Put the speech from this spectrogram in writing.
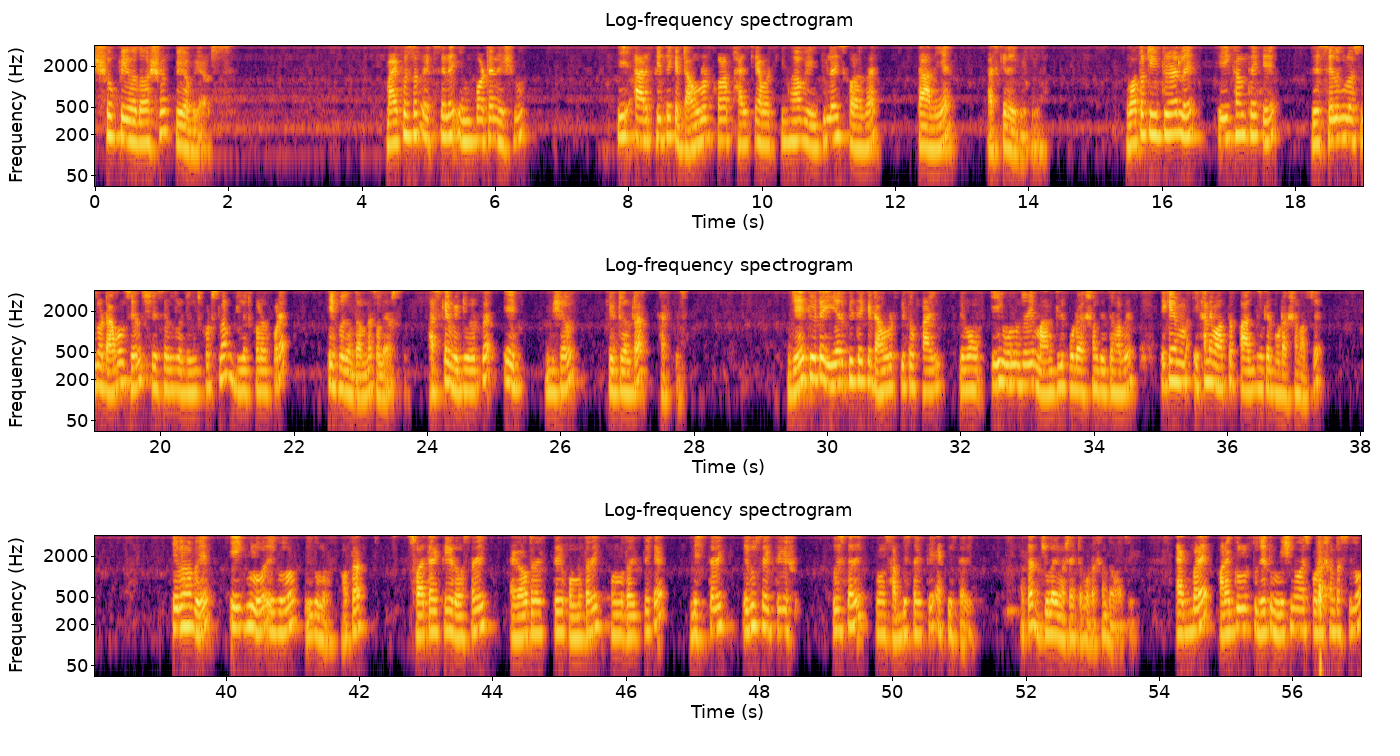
সুপ্রিয় দর্শক, প্রিয় ভিউয়ার্স মাইক্রোসফট এক্সেলে ইম্পর্টেন্ট ইস্যু ইআরপি থেকে ডাউনলোড করা ফাইলকে আমরা কীভাবে ইউটিলাইজ করা যায় তা নিয়ে আজকের এই ভিডিও গত টিউটোরিয়ালে এইখান থেকে যে সেলগুলো ছিল ডাবল সেল সেই সেলগুলো ডিলিট করছিলাম। ডিলিট করার পরে এই পর্যন্ত আমরা চলে আসছি। আজকের ভিডিওতে এই বিষয়ে টিউটোরিয়ালটা থাকতেছে। যেহেতু এটা ইআরপি থেকে ডাউনলোডকৃত ফাইল এবং এই অনুযায়ী মান্থলি প্রোডাকশন দিতে হবে, এখানে এখানে মাত্র পাঁচ দিনকার প্রোডাকশন আছে। এভাবে এইগুলো, এগুলো এগুলো, অর্থাৎ ছয় তারিখ থেকে দশ তারিখ, এগারো তারিখ থেকে পনেরো তারিখ পনেরো তারিখ থেকে বিশ তারিখ, একুশ তারিখ থেকে পঁচিশ তারিখ এবং ছাব্বিশ তারিখ থেকে একত্রিশ তারিখ, অর্থাৎ জুলাই মাসে একটা প্রোডাকশন দেওয়া আছে। একবারে অনেকগুলো তো যেহেতু মেশিন ওয়াইজ প্রোডাকশনটা ছিল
